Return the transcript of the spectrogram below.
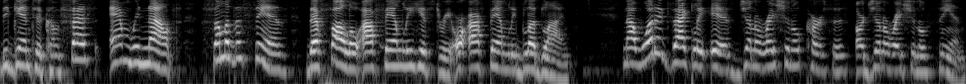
begin to confess, and renounce some of the sins that follow our family history or our family bloodline. Now, what exactly is generational curses or generational sin?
